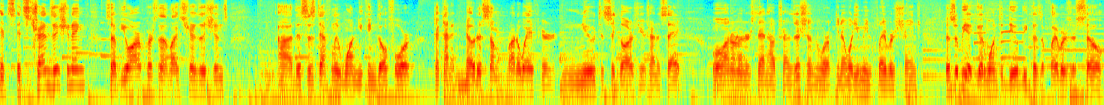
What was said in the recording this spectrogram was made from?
it's it's transitioning. So if you are a person that likes transitions, uh, this is definitely one you can go for to kind of notice them right away. If you're new to cigars and you're trying to say, well, I don't understand how transitions work. You know, what do you mean flavors change? This would be a good one to do because the flavors are so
